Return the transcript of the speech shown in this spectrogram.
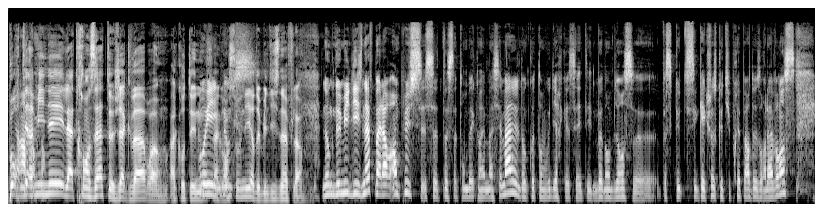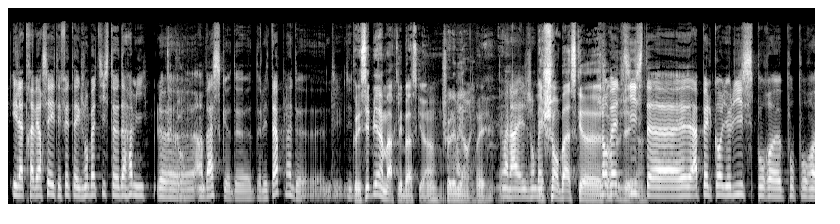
Pour terminer, la Transat Jacques Vabre Racontez-nous, c'est un grand souvenir 2019 là. Donc 2019, bah alors en plus ça, ça, tombait quand même assez mal, donc autant vous dire que ça a été une bonne ambiance euh, parce que c'est quelque chose que tu prépares deux ans à l'avance. Et la traversée a été faite avec Jean-Baptiste Darami, un Basque de, de l'étape là. De, Vous connaissez bien Marc les Basques, hein? Je connais bien, oui. Voilà, Jean-Baptiste. Euh, Jean-Baptiste euh, appelle Coriolis pour pour pour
